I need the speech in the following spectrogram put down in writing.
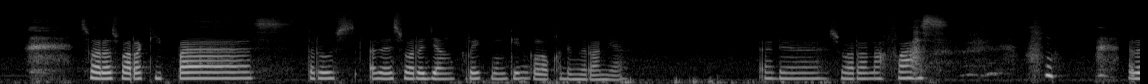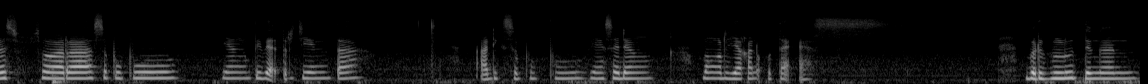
suara-suara kipas terus ada suara jangkrik mungkin kalau kedengeran ya. Ada suara nafas ada suara sepupu yang tidak tercinta adik sepupu yang sedang mengerjakan UTS bergelut dengan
